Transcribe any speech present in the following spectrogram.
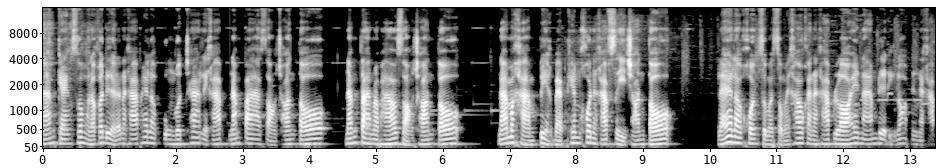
น้ำแกงส้มของเราก็เดือดแล้วนะครับ ให้เราปรุงรสชาติเลยครับ น้ำปลา 2 ช้อนโต๊ะ น้ำตาลมะพร้าว 2 ช้อนโต๊ะ น้ำมะขามเปียกแบบเข้มข้นนะครับ 4 ช้อนโต๊ะ และให้เราคนส่วนผสมให้เข้ากันนะครับ รอให้น้ำเดือดอีกรอบหนึ่งนะครับ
